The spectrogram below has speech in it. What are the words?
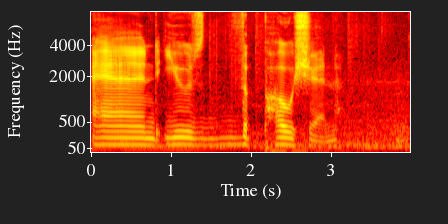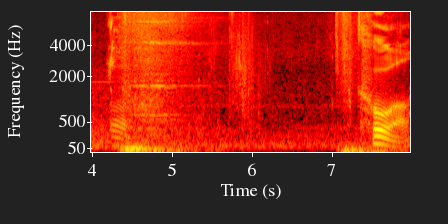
And use the potion. Cool.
